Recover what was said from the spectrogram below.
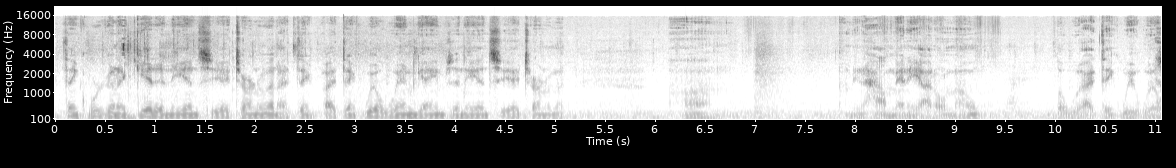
I think we're going to get in the NCAA tournament. I think I think we'll win games in the NCAA tournament. Um, I mean, how many I don't know, but we, I think we will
